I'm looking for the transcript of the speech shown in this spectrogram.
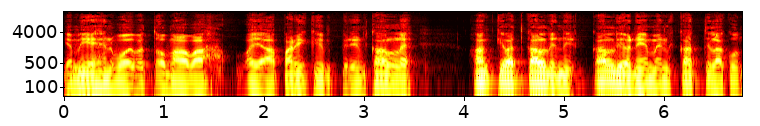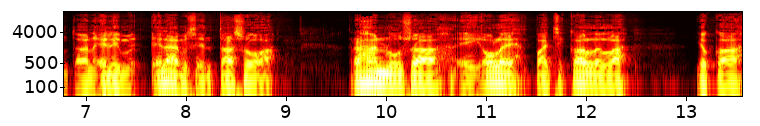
ja miehen voivat omaava vajaa parikymppinen Kalle hankkivat Kallioniemen kattilakuntaan elämisen tasoa. Rahannuusaa ei ole, paitsi Kallella – joka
